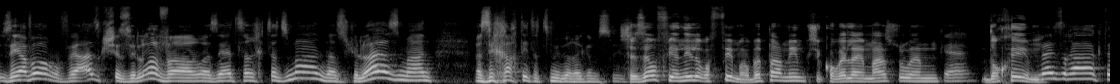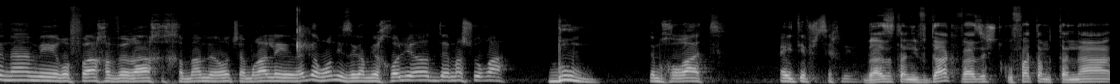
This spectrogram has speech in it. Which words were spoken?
זה יעבור. ואז כשזה לא עבר, אז היה צריך קצת זמן, ואז כשלא היה זמן, אז הכרחתי את עצמי ברגע מסוים. שזה אופייני לרופאים, הרבה פעמים כשקורה להם משהו הם כן. דוחים. ועזרה קטנה מרופאה חברה חכמה מאוד, שאמרה לי, רגע, רוני, זה גם יכול להיות אה, משהו רע. בום. למחרת הייתי איפה שצריך להיות. ואז אתה נבדק, ואז יש תקופת המתנה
